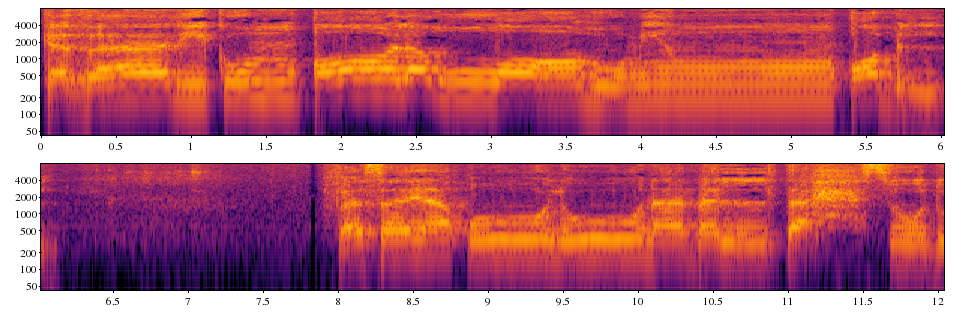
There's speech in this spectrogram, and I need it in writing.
كذلكم قال الله من قبل فسيقولون بل تحسدوننا.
